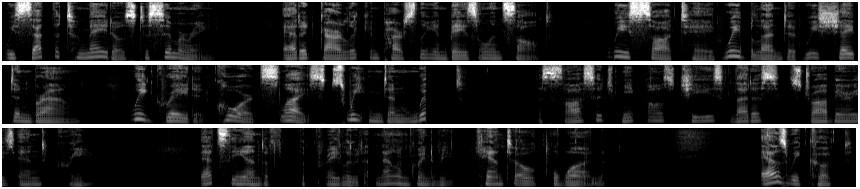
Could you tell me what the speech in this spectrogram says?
we set the tomatoes to simmering, added garlic and parsley and basil and salt. We sauteed, we blended, we shaped and browned. We grated, cored, sliced, sweetened, and whipped the sausage, meatballs, cheese, lettuce, strawberries, and cream. That's the end of the prelude. Now I'm going to read Canto 1. As we cooked,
